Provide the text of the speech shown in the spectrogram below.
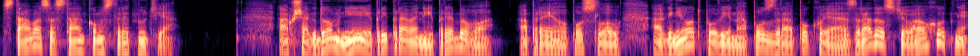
Stáva sa stánkom stretnutia. Ak však dom nie je pripravený pre Boha a pre jeho poslov, ak neodpovie na pozdrav pokoja s radosťou a ochotne,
